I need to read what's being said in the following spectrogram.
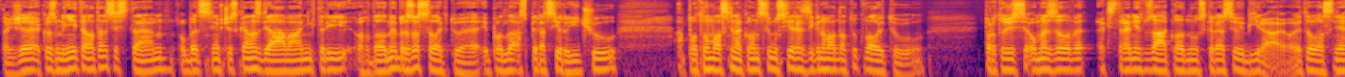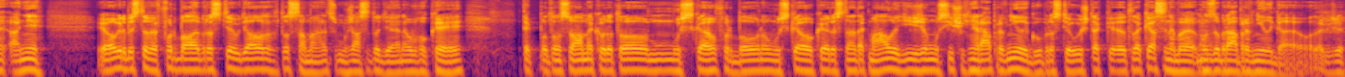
Takže jako změnit ten systém obecně v českém vzdělávání, který ho velmi brzo selektuje i podle aspirací rodičů a potom vlastně na konci musí rezignovat na tu kvalitu, protože si omezil extrémně tu základnu, z které si vybírá. Jo. Je to vlastně ani, jo, kdybyste ve fotbale prostě udělal to samé, co možná se to děje, nebo v hokeji, tak potom se vám jako do toho mužského fotbalu nebo mužského hokeje dostane tak málo lidí, že musí všichni hrát první ligu. Prostě už tak, to taky asi nebude moc hmm. dobrá první liga. Jo. Takže...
